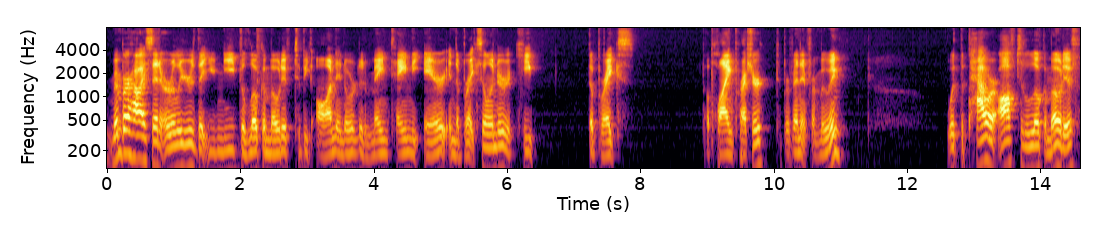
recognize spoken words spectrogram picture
Remember how I said earlier that you need the locomotive to be on in order to maintain the air in the brake cylinder to keep the brakes applying pressure to prevent it from moving? With the power off to the locomotive,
